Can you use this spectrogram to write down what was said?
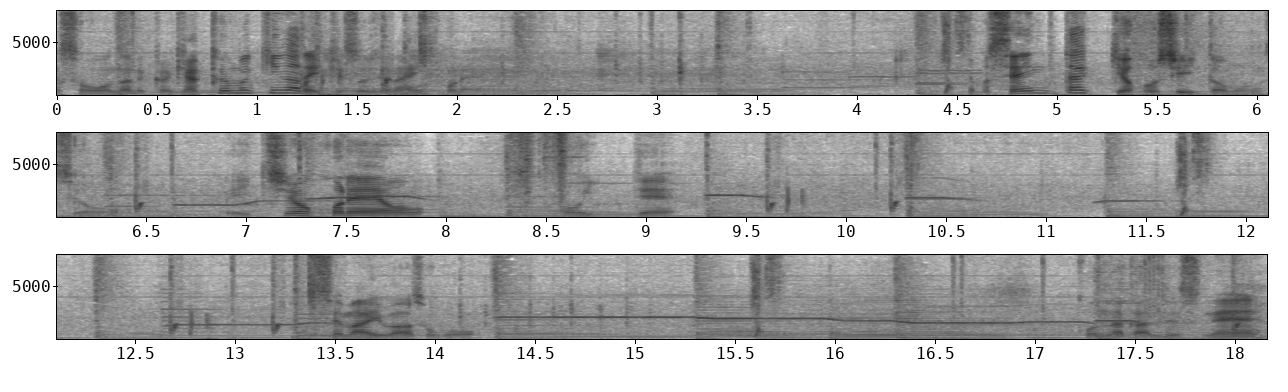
ぱそうなるか。逆向きならいけそうじゃない？これ。やっぱ洗濯機欲しいと思うんですよ。一応これを置いて、狭いわそこ。こんな感じですね。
